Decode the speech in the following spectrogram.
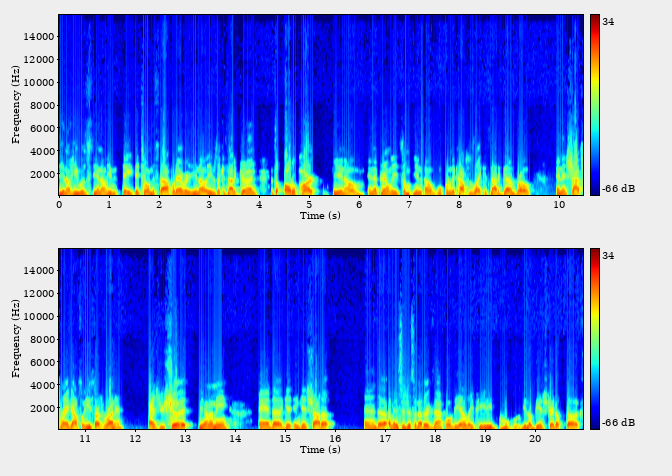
you know, he was you know he they they told him to stop whatever. You know, he was like, it's not a gun, it's an auto part. You know, and apparently some you know one of the cops was like, it's not a gun, bro. And then shots rang out, so he starts running, as you should. You know what I mean? and uh, get and get shot up. And uh, I mean, this is just another example of the LAPD, who you know, being straight up thugs.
